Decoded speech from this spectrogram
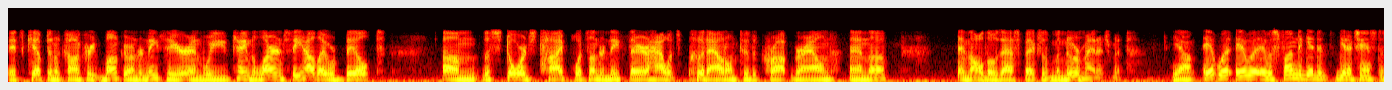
It's kept in a concrete bunker underneath here, and we came to learn, see how they were built, um, the storage type, what's underneath there, how it's put out onto the crop ground, and uh, and all those aspects of manure management. Yeah, it was it was it was fun to get to get a chance to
